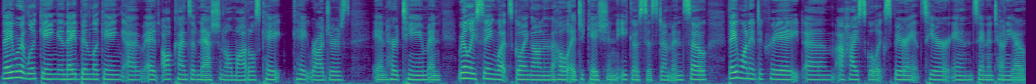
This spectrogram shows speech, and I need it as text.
they were looking, and they'd been looking uh, at all kinds of national models. Kate Kate Rogers and her team and really seeing what's going on in the whole education ecosystem. And so they wanted to create um, a high school experience here in San Antonio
